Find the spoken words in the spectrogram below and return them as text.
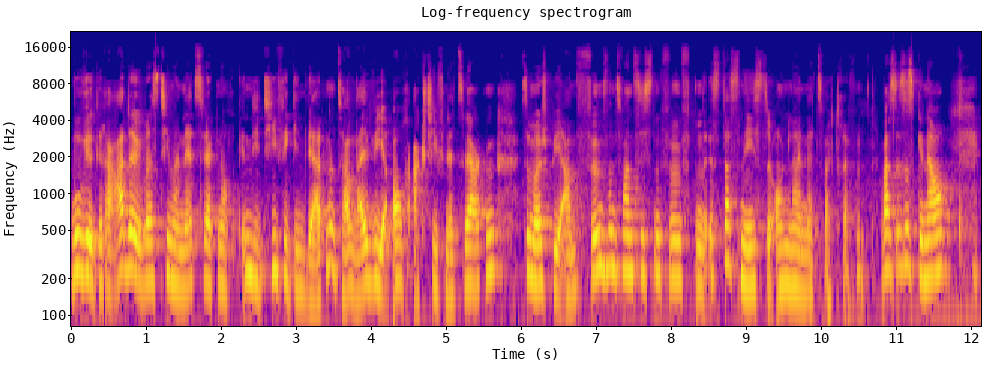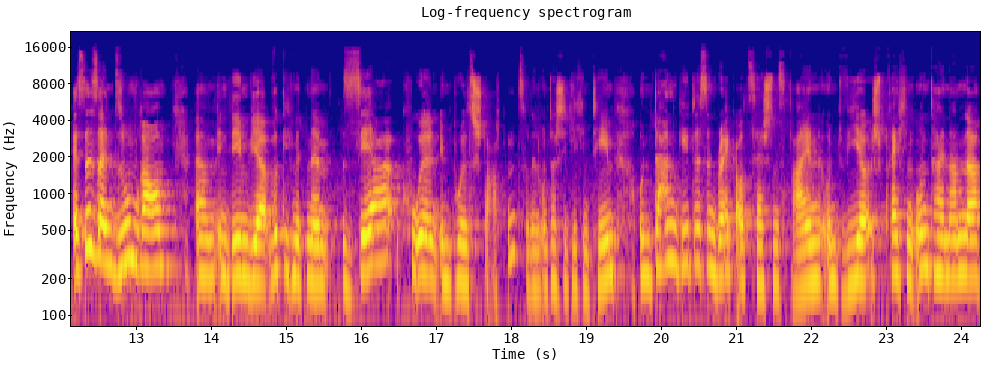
wo wir gerade über das Thema Netzwerk noch in die Tiefe gehen werden, und zwar, weil wir auch aktiv netzwerken. Zum Beispiel am 25.05. ist das nächste Online-Netzwerktreffen. Was ist es genau? Es ist ein Zoom-Raum, ähm, in dem wir wirklich mit einem sehr coolen Impuls starten zu den unterschiedlichen Themen und dann geht es in Breakout-Sessions rein und wir sprechen untereinander,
